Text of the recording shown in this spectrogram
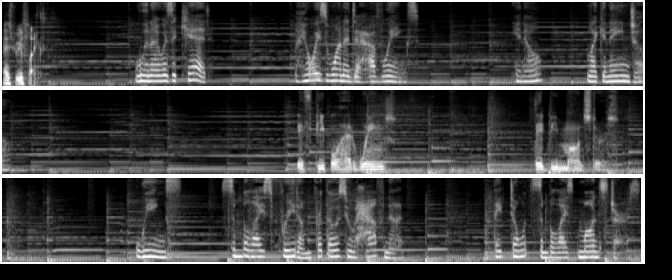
Nice reflex. When I was a kid, I always wanted to have wings. You know, like an angel. If people had wings, they'd be monsters. Wings symbolize freedom for those who have none. They don't symbolize monsters.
